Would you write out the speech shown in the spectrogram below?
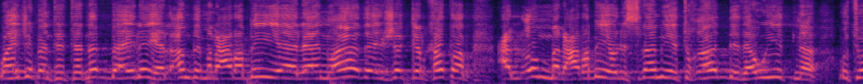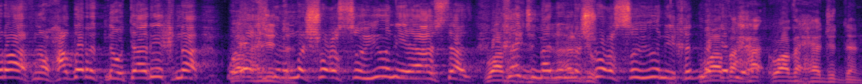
ويجب أن تتنبه إليها الأنظمة العربية لأنه هذا يشكل خطر على الأمة العربية والإسلامية تهدد هويتنا وتراثنا وحضارتنا وتاريخنا ويخدم. المشروع الصهيوني يا أستاذ خدمة. للمشروع. الصهيوني خدمة واضح واضحة جدا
